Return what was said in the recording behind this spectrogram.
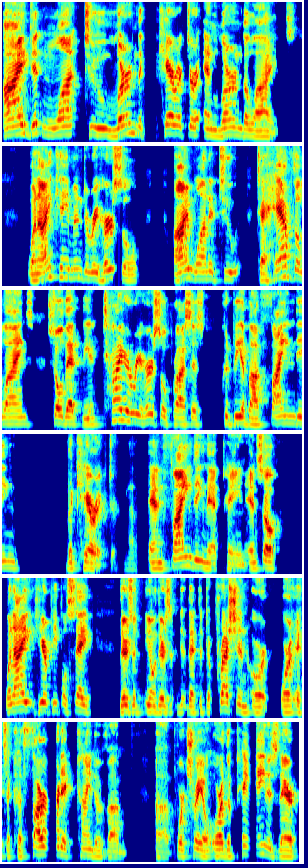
I didn't want to learn the character and learn the lines. When I came into rehearsal, I wanted to to have the lines so that the entire rehearsal process could be about finding the character and finding that pain. And so when I hear people say there's a you know there's that the depression or or it's a cathartic kind of um, uh, portrayal or the pain is there,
